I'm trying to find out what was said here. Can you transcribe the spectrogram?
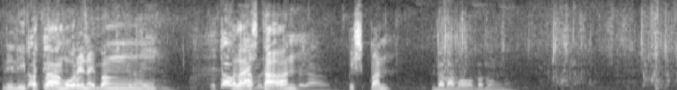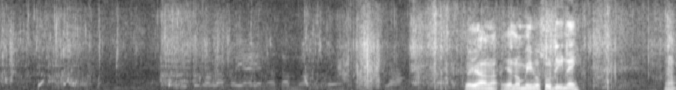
Lilipat lang ang huri na ibang palaistaan. fish pan. Ibaba mo, ibaba mo. Kaya nga, yan o, may huso din eh. Ah.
